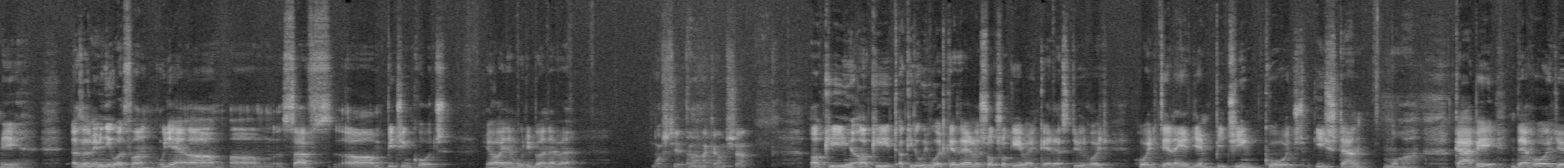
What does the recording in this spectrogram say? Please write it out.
mi ez az még mindig ott van, ugye? A, a, Savs, a pitching coach. Jaj, nem ugrik be a neve. Most hirtelen nekem se. Aki, akit, akit úgy volt kezelve sok-sok éven keresztül, hogy, hogy tényleg egy ilyen pitching coach, Isten, moha, kb. De hogy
